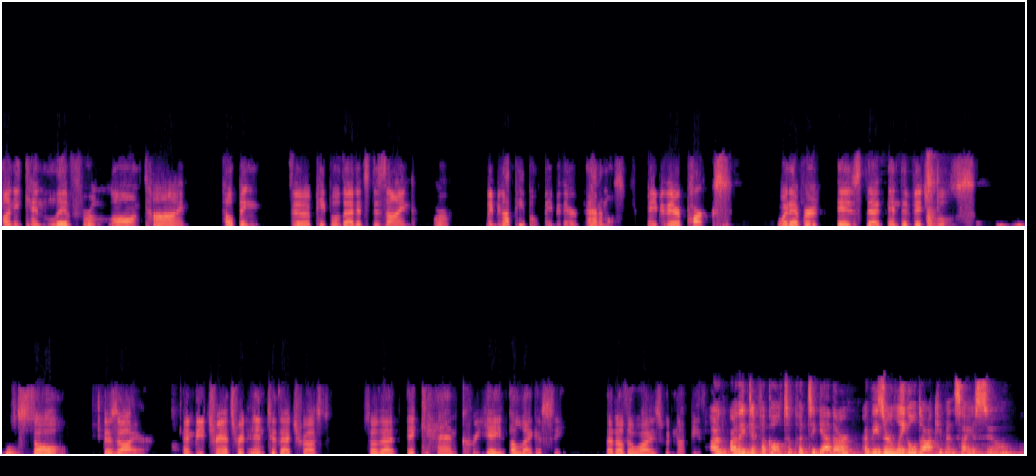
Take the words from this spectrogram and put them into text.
money can live for a long time, helping the people that it's designed, or maybe not people, maybe they're animals, maybe they're parks, whatever is that individual's sole desire can be transferred into that trust so that it can create a legacy that otherwise would not be. Are, are they difficult to put together? These are legal documents, I assume.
